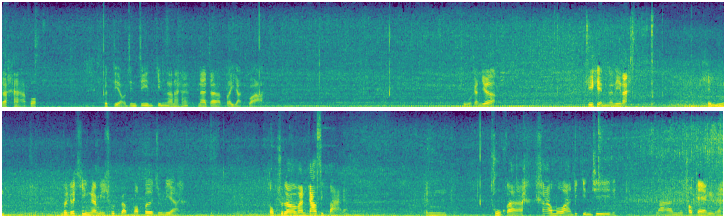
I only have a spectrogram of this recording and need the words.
จะหาพวกก๋วยเตี๋ยวจีนๆกินแล้วนะฮะ น่าจะประหยัดกว่าหัวกันเยอะ ที่เห็นอันนี้นะ เห็นเบอร์เกอร์คิงนะ มีชุดแบบวอปเปอร์จูเนียตกชุดละประมาณ 90 บาทอะเป็น ถูกกว่าข้าวเมื่อวานที่กินที่ร้านข้าวแกงอีกนะ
